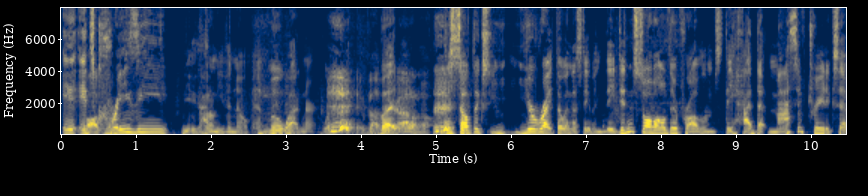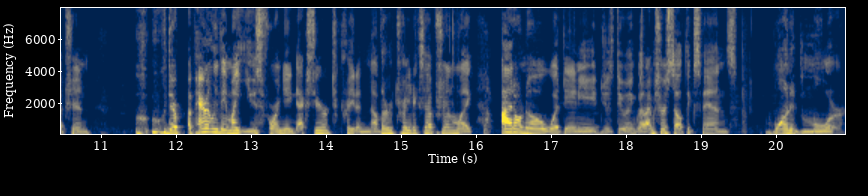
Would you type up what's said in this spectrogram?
it, it's Wagner? crazy. I don't even know, man. Mo Wagner. But I don't know. the Celtics, you're right though in that statement. They didn't solve all of their problems. They had that massive trade exception. They're apparently they might use Fournier next year to create another trade exception. Like I don't know what Danny Ainge is doing, but I'm sure Celtics fans wanted more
